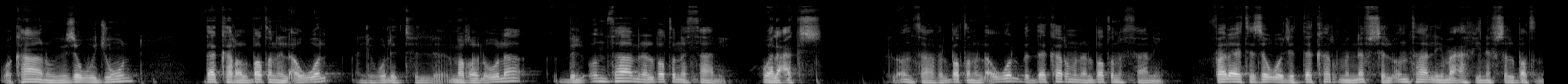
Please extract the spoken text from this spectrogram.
وكانوا يزوجون ذكر البطن الأول اللي ولد في المرة الأولى بالأنثى من البطن الثاني والعكس. الأنثى في البطن الأول بالذكر من البطن الثاني. فلا يتزوج الذكر من نفس الأنثى اللي معه في نفس البطن.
